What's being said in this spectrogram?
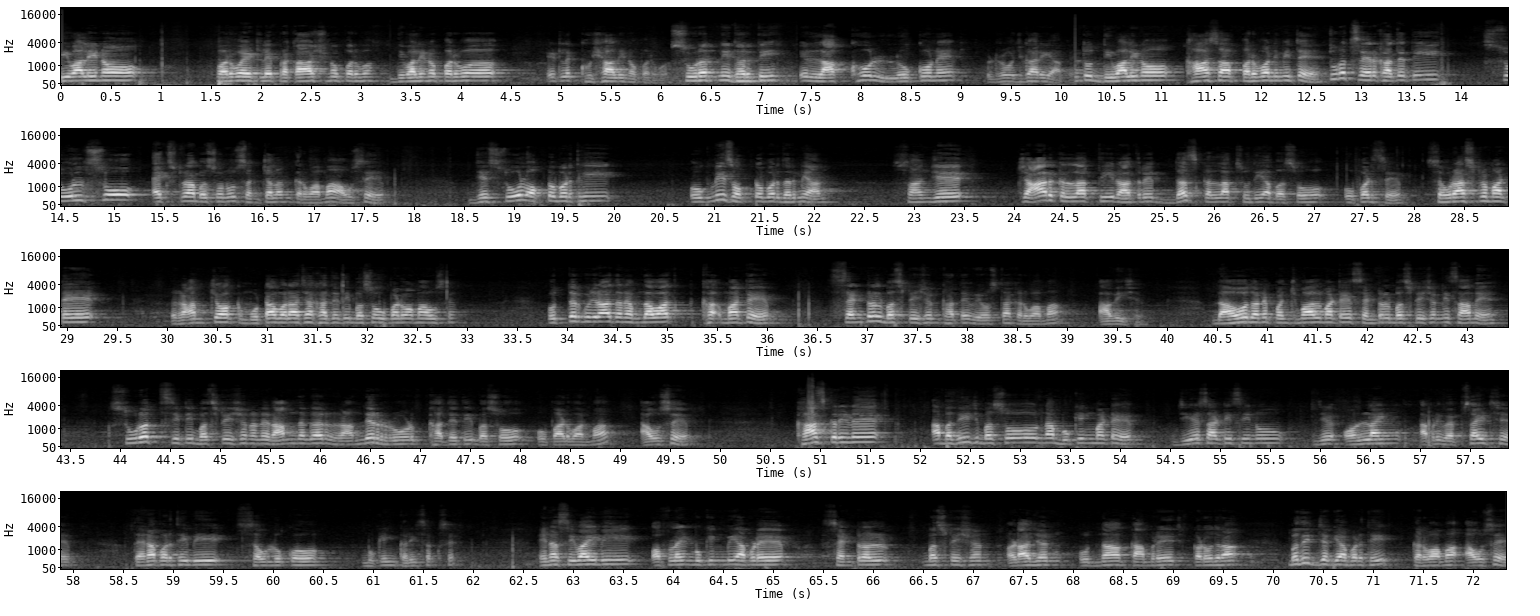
દિવાળીનો પર્વ એટલે પ્રકાશનો પર્વ. દિવાળીનો પર્વ એટલે ખુશાલીનો પર્વ. સુરતની ધરતી એ લાખો લોકોને રોજગારી આપે. પરંતુ દિવાળીનો ખાસ આ પર્વ નિમિત્તે સુરત શહેર ખાતેથી સોળસો એક્સ્ટ્રા બસોનું સંચાલન કરવામાં આવશે, જે સોળ ઓક્ટોબરથી ઓગણીસ ઓક્ટોબર દરમિયાન સાંજે ચાર કલાકથી રાત્રે દસ કલાક સુધી આ બસો ઉપડશે. સૌરાષ્ટ્ર માટે રામચોક મોટા વરાછા ખાતેથી બસો ઉપાડવામાં આવશે. ઉત્તર ગુજરાત અને અમદાવાદ માટે સેન્ટ્રલ બસ સ્ટેશન ખાતે વ્યવસ્થા કરવામાં આવી છે. દાહોદ અને પંચમહાલ માટે સેન્ટ્રલ બસ સ્ટેશનની સામે સુરત સિટી બસ સ્ટેશન અને રામનગર રામદેર રોડ ખાતેથી બસો ઉપાડવામાં આવશે. ખાસ કરીને આ બધી જ બસોના બુકિંગ માટે જીએસઆરટીસીનું જે ઓનલાઈન આપણી વેબસાઇટ છે તેના પરથી બી સૌ લોકો બુકિંગ કરી શકશે. એના સિવાય બી ઓફલાઈન બુકિંગ બી આપણે central bus station Adajan Udhna, Kamrej, Kadodara બધી જ જગ્યા પરથી કરવામાં આવશે.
